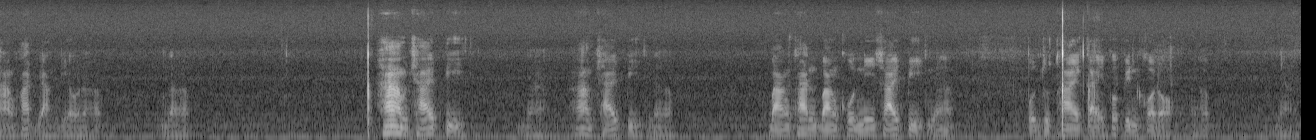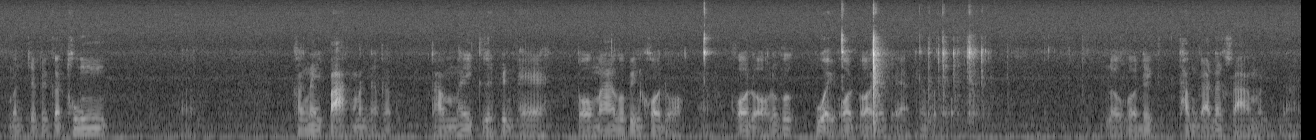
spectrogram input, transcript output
หางพัดอย่างเดียวนะครับนะครับ ห้ามใช้ปีกนะห้ามใช้ปีกนะครับ บางท่านบางคนนี่ใช้ปีกนะครับ ผลสุดท้ายไก่ก็เป็นคอดอกนะครับนะมันจะไปกระทุ้งข้างในปากมันนะครับทำให้เกิดเป็นแผลต่อมาก็เป็นคอดอกคอดอกแล้วก็ป่วยออดออยแอดแอดแล้วก็เราก็ได้ทำการรักษามันนะ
